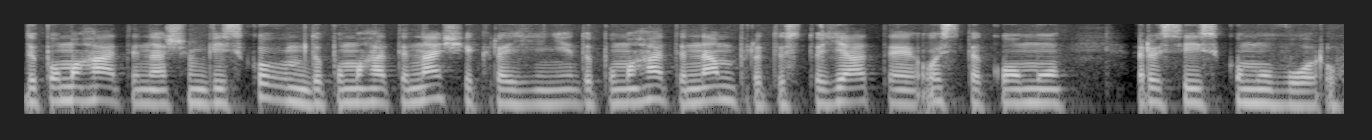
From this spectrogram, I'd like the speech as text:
Допомагати нашим військовим, допомагати нашій країні, допомагати нам протистояти ось такому російському ворогу.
